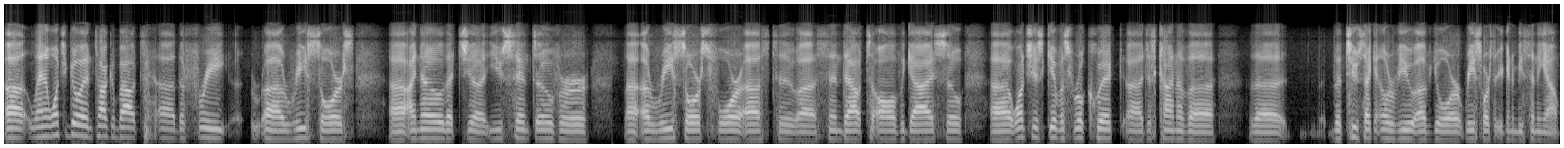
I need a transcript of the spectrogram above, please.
Uh, Lana, why don't you go ahead and talk about uh, the free uh, resource? Uh, I know that uh, you sent over uh, a resource for us to uh, send out to all of the guys. So uh, why don't you just give us real quick, uh, just kind of uh, the the two second overview of your resource that you're going to be sending out.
